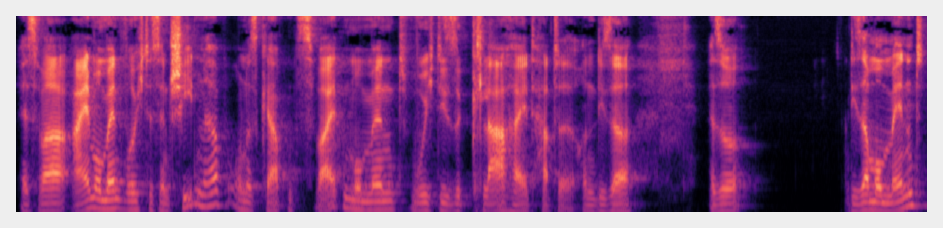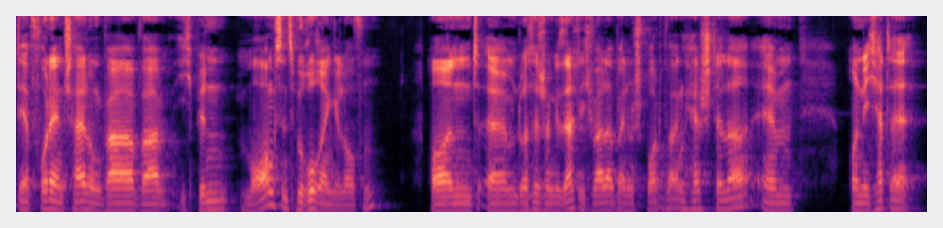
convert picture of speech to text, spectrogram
Es war ein Moment, wo ich das entschieden habe, und es gab einen zweiten Moment, wo ich diese Klarheit hatte. Und dieser, also dieser Moment, der vor der Entscheidung war, war, ich bin morgens ins Büro reingelaufen und ähm, du hast ja schon gesagt, ich war da bei einem Sportwagenhersteller ähm, und ich hatte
